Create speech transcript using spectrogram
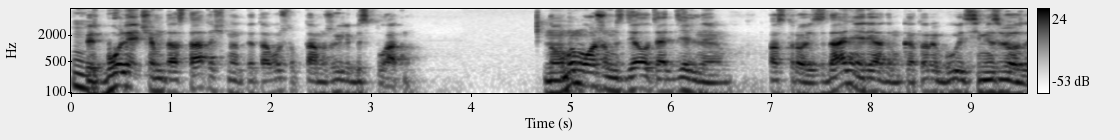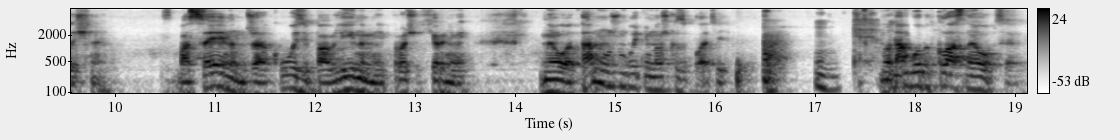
Mm. То есть более чем достаточно для того, чтобы там жили бесплатно. Но мы можем сделать отдельное, построить здание рядом, которое будет семизвездочное с бассейном, джакузи, павлинами и прочей херней. Ну вот, там нужно будет немножко заплатить. Но там будут классные опции.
